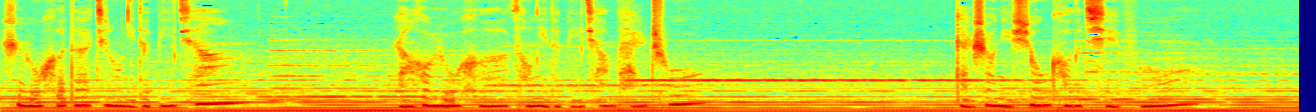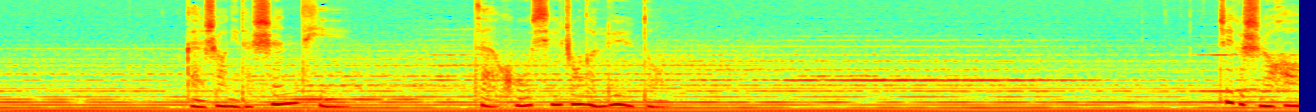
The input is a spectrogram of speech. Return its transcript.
是如何的进入你的鼻腔，然后如何从你的鼻腔排出。感受你胸口的起伏，感受你的身体在呼吸中的律动。这个时候，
